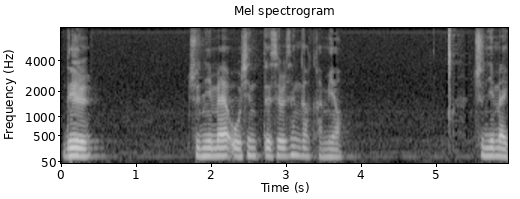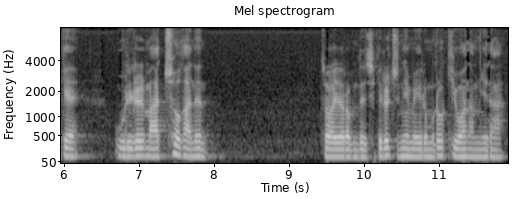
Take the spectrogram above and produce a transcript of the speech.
늘 주님의 오신 뜻을 생각하며 주님에게 우리를 맞춰가는 저와 여러분 되시기를 주님의 이름으로 기원합니다.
